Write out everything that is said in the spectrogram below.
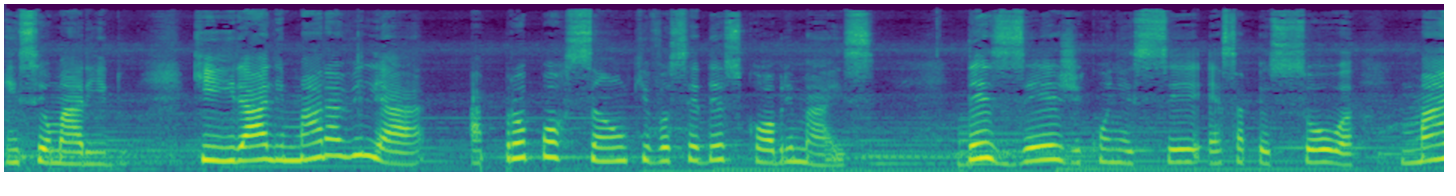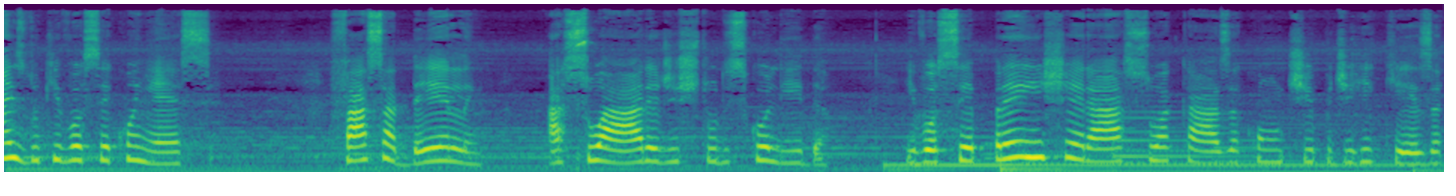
em seu marido que irá lhe maravilhar a proporção que você descobre mais. Deseje conhecer essa pessoa mais do que você conhece. Faça dele a sua área de estudo escolhida e você preencherá a sua casa com um tipo de riqueza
